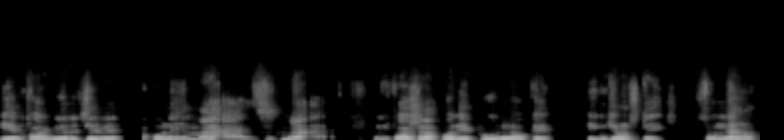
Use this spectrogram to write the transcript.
he hadn't fought a real legitimate opponent in my eyes. Just my eyes. When he fought Shawn Porter, it proved that okay, he can get on stage. So now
